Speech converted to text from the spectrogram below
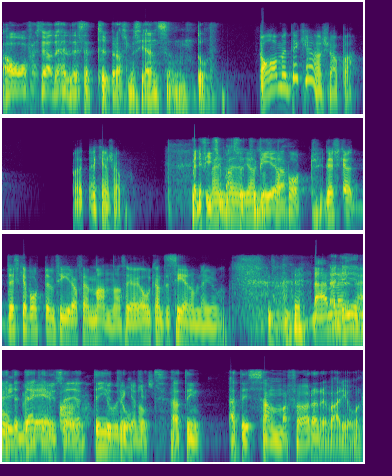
Ja, fast jag hade hellre sett typ Rasmus Jensen då. Ja men det kan jag köpa. Ja, Det kan jag köpa. Men det finns ju Men massor. eh, Jönsson ska Kubera. bort. Det ska, det ska bort en fyra, fem man. Alltså jag orkar inte se dem längre. Nej, men Nej, det är ju nej, lite, men där det kan är jag ju säga. Det är ju tråkigt. Att det, att det är samma förare varje år.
